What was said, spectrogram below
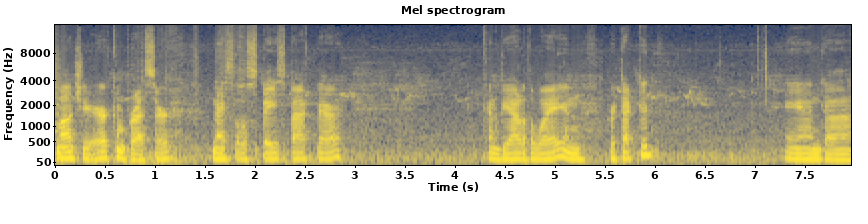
mount your air compressor. Nice little space back there. Kind of be out of the way and protected. And uh,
